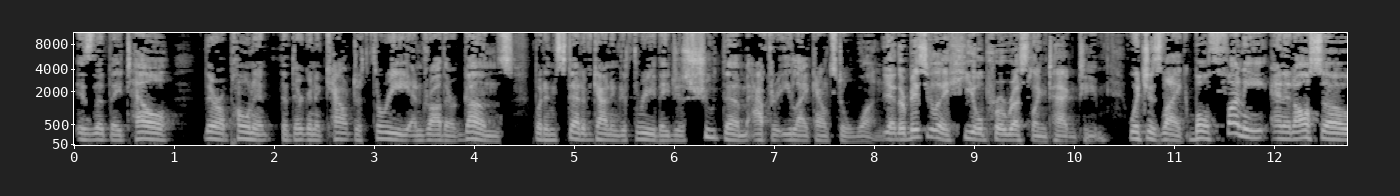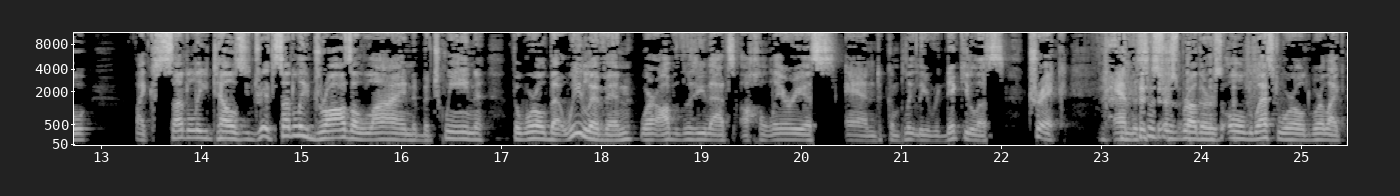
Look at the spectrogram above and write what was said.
is that they tell their opponent that they're going to count to three and draw their guns, but instead of counting to three, they just shoot them after Eli counts to one. Yeah, they're basically a heel pro wrestling tag team. Which is like both funny and it also like subtly tells you it subtly draws a line between the world that we live in where obviously that's a hilarious and completely ridiculous trick and the sisters brothers old west world where like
